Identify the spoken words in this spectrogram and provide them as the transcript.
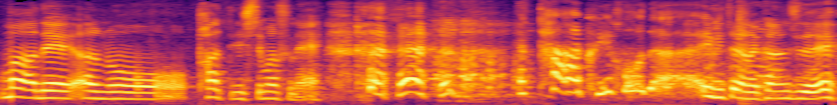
まあねあのパーティーしてますね。やったー食い放題みたいな感じで。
